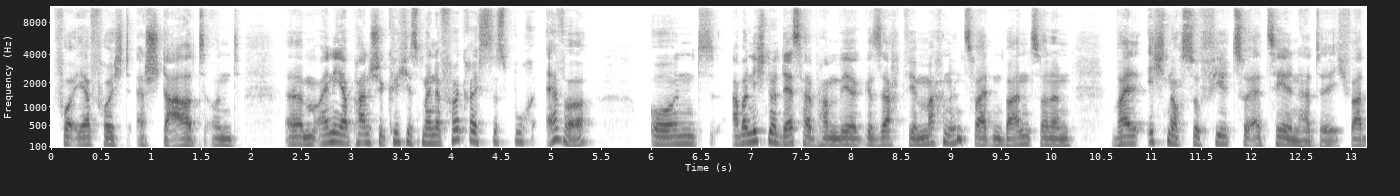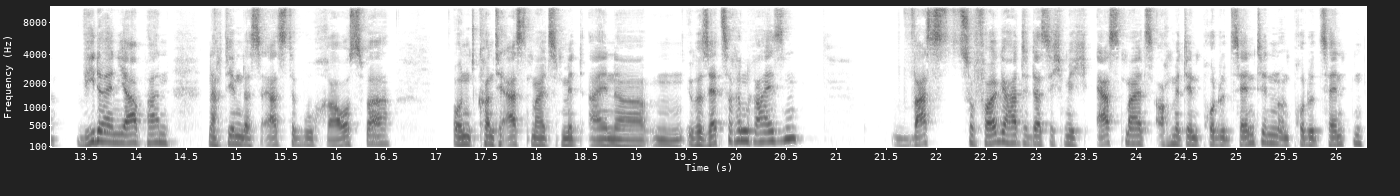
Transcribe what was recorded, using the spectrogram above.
vor Ehrfurcht erstarrt. Und ähm, eine japanische Küche ist mein erfolgreichstes Buch ever. Und aber nicht nur deshalb haben wir gesagt, wir machen einen zweiten Band, sondern weil ich noch so viel zu erzählen hatte. Ich war wieder in Japan, nachdem das erste Buch raus war und konnte erstmals mit einer hm, Übersetzerin reisen. Was zur Folge hatte, dass ich mich erstmals auch mit den Produzentinnen und Produzenten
